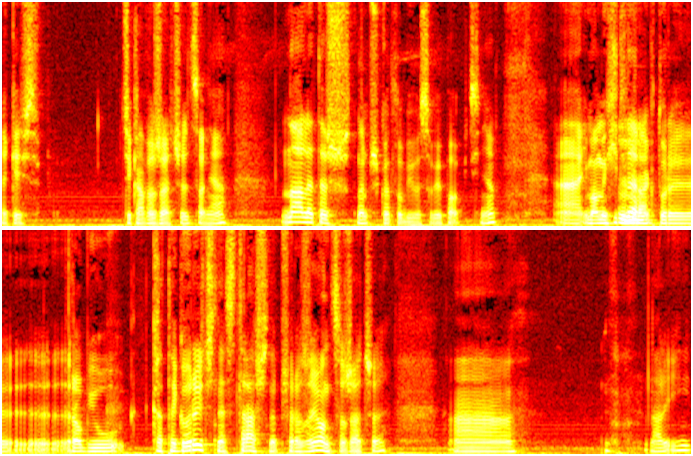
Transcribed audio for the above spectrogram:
jakieś ciekawe rzeczy, co nie? No ale też na przykład lubiły sobie popić, nie? E, I mamy Hitlera, mhm. który y, robił kategoryczne, straszne, przerażające rzeczy. No ale i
